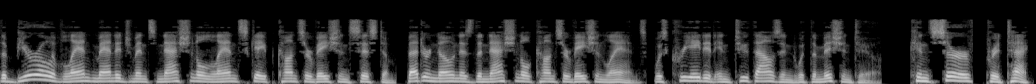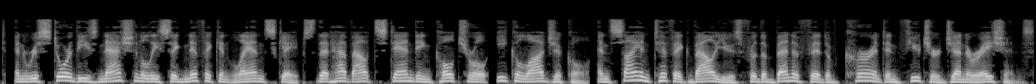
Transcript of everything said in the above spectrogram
The Bureau of Land Management's National Landscape Conservation System, better known as the National Conservation Lands, was created in 2000 with the mission to "...conserve, protect, and restore these nationally significant landscapes that have outstanding cultural, ecological, and scientific values for the benefit of current and future generations."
